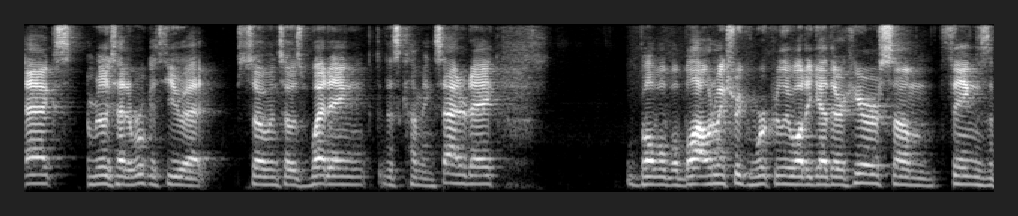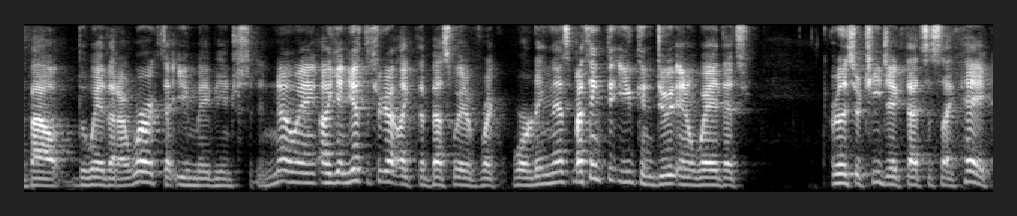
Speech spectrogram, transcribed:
X, I'm really excited to work with you at so and so's wedding this coming Saturday." Blah blah blah blah. I want to make sure we can work really well together. Here are some things about the way that I work that you may be interested in knowing. Again, you have to figure out like the best way of like wording this, but I think that you can do it in a way that's really strategic that's just like hey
